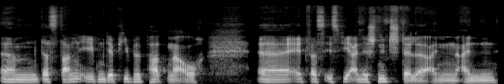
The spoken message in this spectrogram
ähm, dass dann eben der People-Partner auch äh, etwas ist wie eine Schnittstelle, ein, ein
